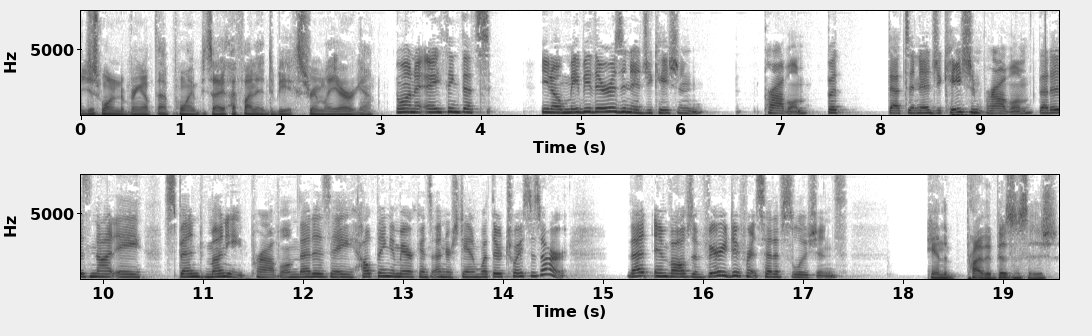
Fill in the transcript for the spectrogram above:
just wanted to bring up that point because I, I find it to be extremely arrogant. Well, I think that's, you know, maybe there is an education problem, but that's an education problem. That is not a spend money problem. That is a helping Americans understand what their choices are. That involves a very different set of solutions. And the private businesses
